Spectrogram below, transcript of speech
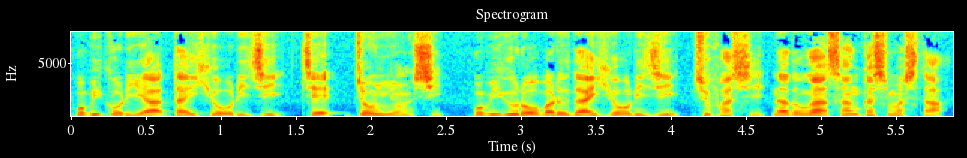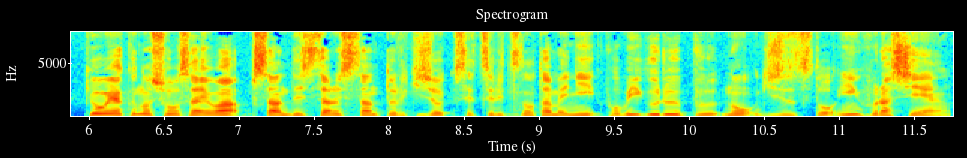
フォビコリア代表理事、チェ・ジョンヨン氏、フォビグローバル代表理事、チュファ氏などが参加しました。協約の詳細は、プサンデジタル資産取引所設立のために、フォビグループの技術とインフラ支援、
